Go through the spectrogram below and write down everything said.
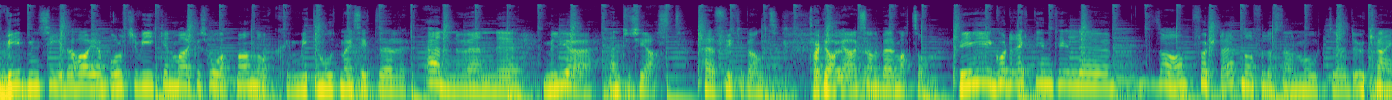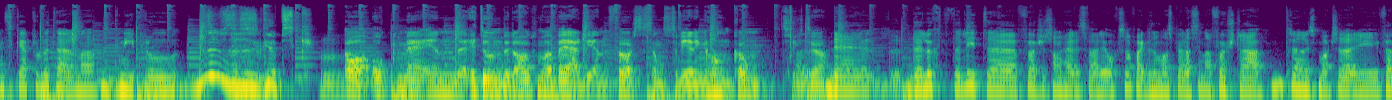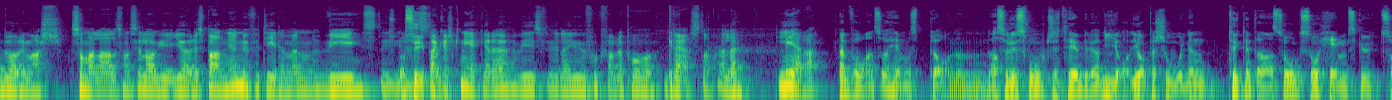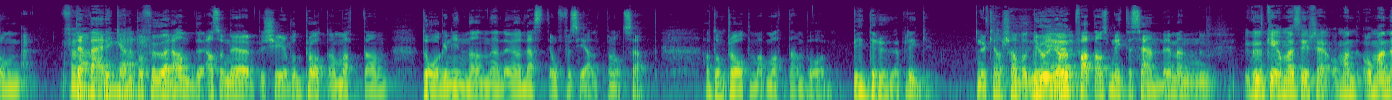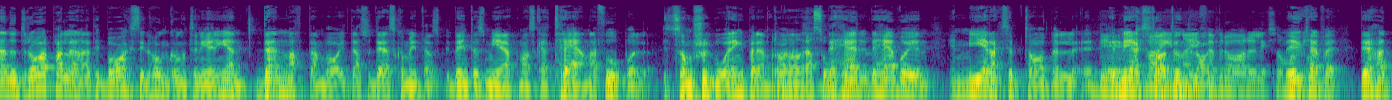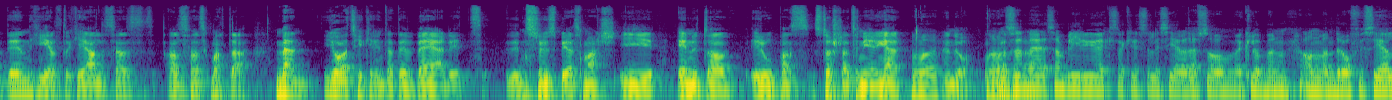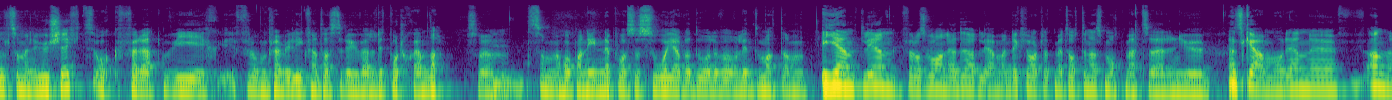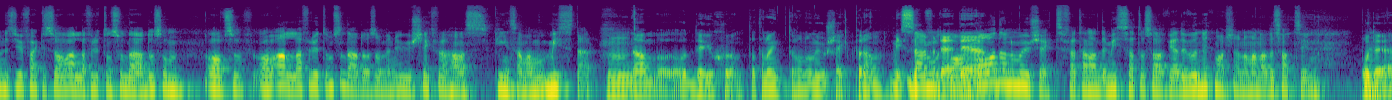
Vid min sida har jag bolsjeviken Marcus Håkman och mitt emot mig sitter ännu en eh, miljöentusiast, Per Frykebrant. Tack jag är Alexander Berg Mattsson. Vi går direkt in till eh, ja, första 1-0-förlusten mot eh, de ukrainska proletärerna Dnipro... Ja, och med en, ett underlag som var värdig en försäsongsturnering i Hongkong, tyckte jag. Det, det luktade lite försäsong här i Sverige också faktiskt när man spelar sina första träningsmatcher här i februari-mars. Som alla allsvenska lag gör i Spanien nu för tiden men vi stackars knekare, vi spelar ju fortfarande på gräs då, eller lera. Men var han så hemsk planen? Alltså det är svårt att se tv-bilder. Jag, jag personligen tyckte inte att han såg så hemsk ut som det verkade på förhand. Alltså när Sherwood pratade om mattan dagen innan, eller jag läste officiellt på något sätt. Att de pratade om att mattan var bedrövlig. Nu kanske han var... Nu, jag uppfattar honom som lite sämre men... Okej, om man säger så här, om man, om man ändå drar parallellerna tillbaks till Hongkong-turneringen. Den mattan var ju, alltså det, ska man inte ens, det är inte ens mer att man ska träna fotboll som sjuåring på den planen. Ja, det, här, det. det här var ju en, en mer acceptabel, Det är ett ju mer acceptabelt Ukraina i underlag. februari liksom. Det är ju kanske, det hade en helt okej allsvensk, allsvensk matta. Men jag tycker inte att det är värdigt en slutspelsmatch i en av Europas största turneringar. Nej. Ändå. Och sen, eh, sen blir det ju extra kristalliserat eftersom klubben använder det officiellt som en ursäkt och för att vi från Premier League-fantaster är ju väldigt bortskämda. Så Mm. som Håkman är inne på så så jävla dålig var väl inte mattan egentligen för oss vanliga dödliga men det är klart att med Tottenhams mått mätt så är den ju en skam och den eh, användes ju faktiskt av alla förutom Soldado som av, av alla förutom Soldado som en ursäkt för hans pinsamma miss där. Mm, ja, och det är ju skönt att han inte har någon ursäkt på den missen. Däremot det, bad, det, bad han om ursäkt för att han hade missat och sa att vi hade vunnit matchen om han hade satt sin. Och det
